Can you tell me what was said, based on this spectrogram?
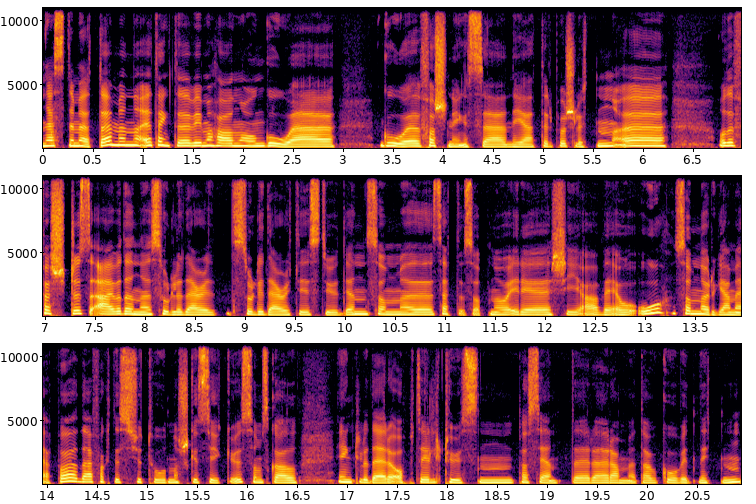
neste møte. Men jeg tenkte vi må ha noen gode, gode forskningsnyheter på slutten. Og det første er jo denne Solidarity-studien som settes opp nå i regi av WHO, som Norge er med på. Det er faktisk 22 norske sykehus som skal inkludere opptil 1000 pasienter rammet av covid-19.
